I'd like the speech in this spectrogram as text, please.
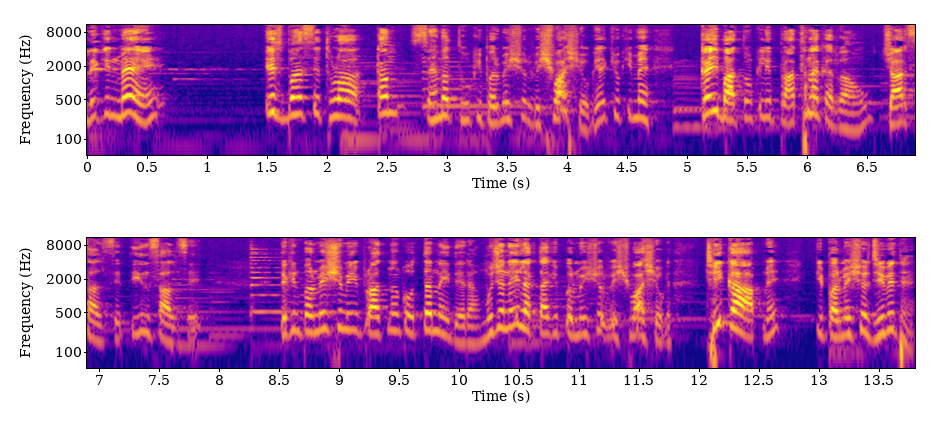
लेकिन मैं इस बात से थोड़ा कम सहमत हूँ कि परमेश्वर विश्वास है क्योंकि मैं कई बातों के लिए प्रार्थना कर रहा हूँ, चार साल से, तीन साल से, लेकिन परमेश्वर मेरी प्रार्थना को उत्तर नहीं दे रहा। मुझे नहीं लगता कि परमेश्वर विश्वास योग्य ठीक कहा आपने कि परमेश्वर जीवित है।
